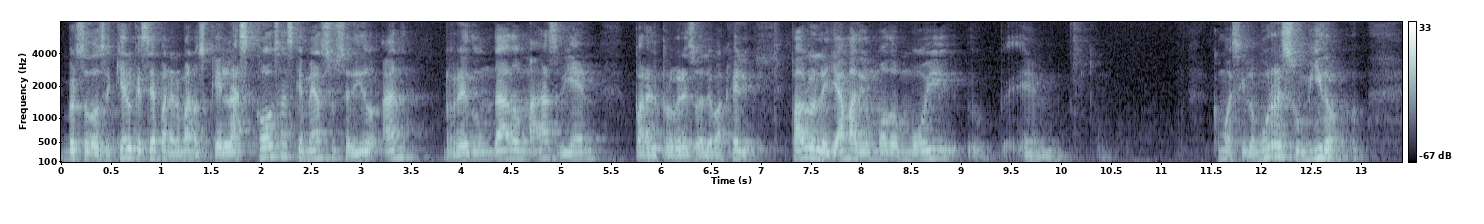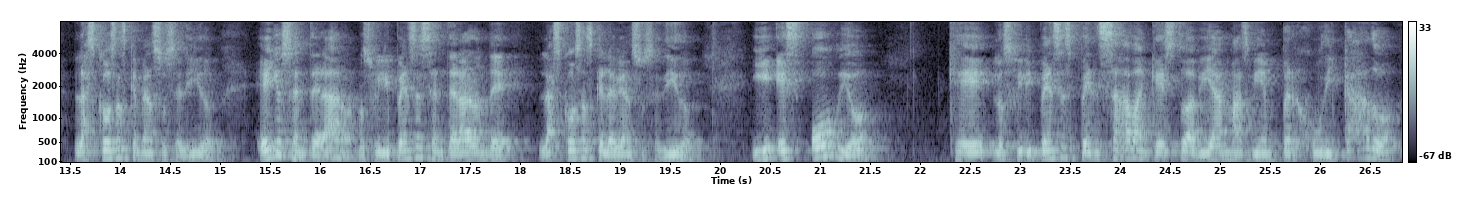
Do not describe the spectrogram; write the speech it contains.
verso 12, quiero que sepan hermanos, que las cosas que me han sucedido han redundado más bien para el progreso del Evangelio. Pablo le llama de un modo muy, em, ¿cómo decirlo?, muy resumido las cosas que me han sucedido. Ellos se enteraron, los filipenses se enteraron de las cosas que le habían sucedido. Y es obvio que los filipenses pensaban que esto había más bien perjudicado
